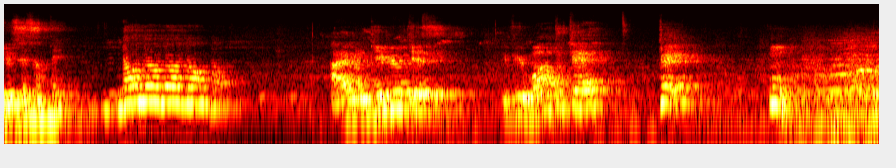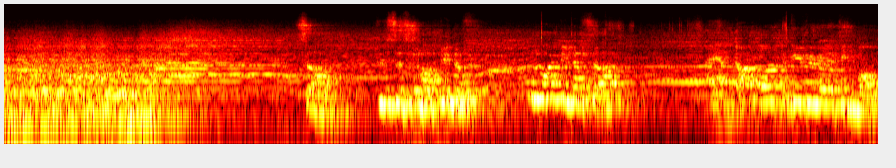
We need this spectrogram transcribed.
you say something? No, no, no, no, no. I will give you this. If you want to take, take. Hmm. Sir, this is not enough. Not enough, sir I am not going to give you anything more.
